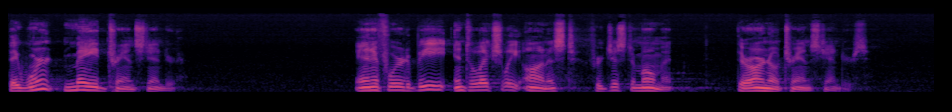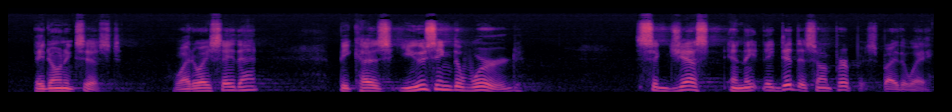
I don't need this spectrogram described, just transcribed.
They weren't made transgender. And if we're to be intellectually honest for just a moment, there are no transgenders. They don't exist. Why do I say that? Because using the word suggests, and they, they did this on purpose, by the way,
